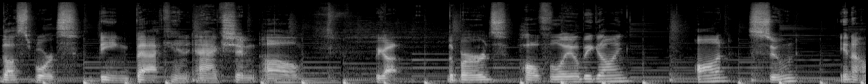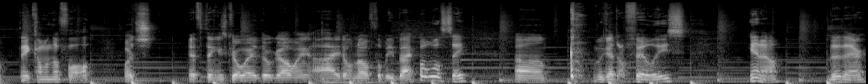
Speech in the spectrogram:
the sports being back in action. Um, we got the birds. Hopefully, it'll be going on soon. You know, they come in the fall, which if things go away, they're going. I don't know if they'll be back, but we'll see. Um, we got the Phillies. You know, they're there.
